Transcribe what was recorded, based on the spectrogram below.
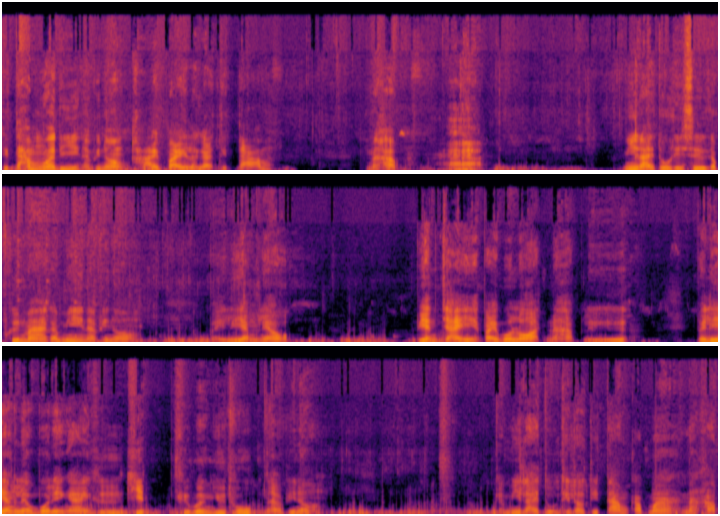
ติดตามว่าดีนะพี่น้องขายไปแล้วก็ติดตามนะครับ มีหลายตัวที่ซื้อกับขึ้นมากับมีนะพี่น้องไปเลี้ยงแล้ว เปลี่ยนใจไปบ่รอดนะครับ หรือ ไปเลี้ยงแล้วบ่ได้ง่ายคือคิดคือเบิ่ง YouTube นะครับพี่น้องก็มีหลายตัวที่เราติดตามกลับมานะครับ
